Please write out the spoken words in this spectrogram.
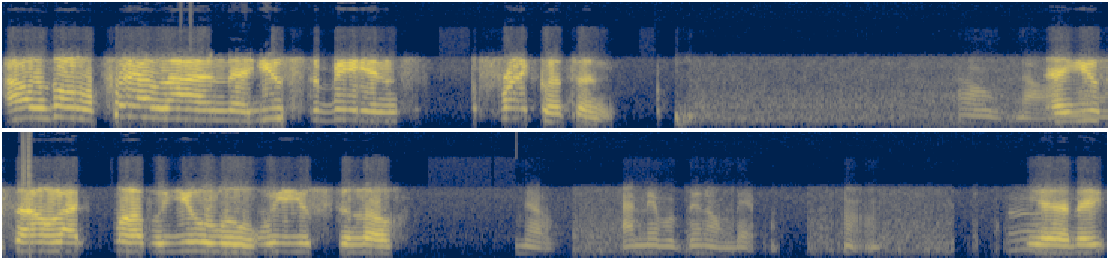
I was on a prayer line that used to be in Franklinton, Oh, no. and you no, sound like Mother Eula we used to know. no, I never been on that one. Mm-mm. Yeah, they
